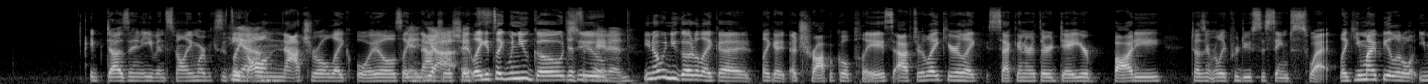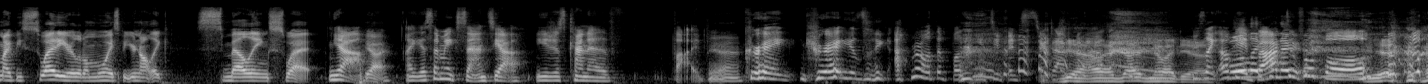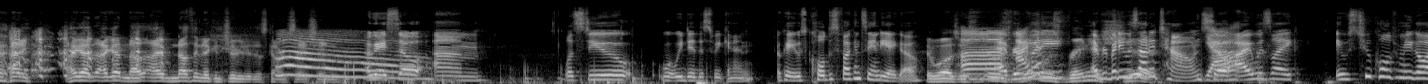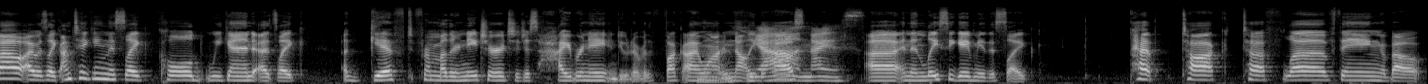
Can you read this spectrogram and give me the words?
It doesn't even smell anymore because it's like Yeah. all natural, like oils, like It- natural yeah, shit. Like it's like when you go to, dissipated. you know, when you go to like a like a, a tropical place after like your like second or third day, your body doesn't really produce the same sweat. Like you might be a little, you might be sweaty or a little moist, but you're not like smelling sweat. Yeah. Yeah. I guess that makes sense. Yeah. You just kind of vibe. Yeah. Greg, Greg is like, I don't know what the fuck you two bitches are talking Yeah, I, I have no idea. He's like, okay, Well, like, back to I- football. yeah, I, I got, I got, no, I have nothing to contribute to this conversation. Okay, so um, let's do what we did this weekend. Okay, it was cold as fuck in San Diego. It was, it was, it was, Uh, everybody it was rainy as everybody was out of town so i was like it was too cold for me to go out i was like i'm taking this like cold weekend as like a gift from mother nature to just hibernate and do whatever the fuck i want and not leave yeah, the house Yeah, nice. uh, and then lacey gave me this like pep talk tough love thing about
